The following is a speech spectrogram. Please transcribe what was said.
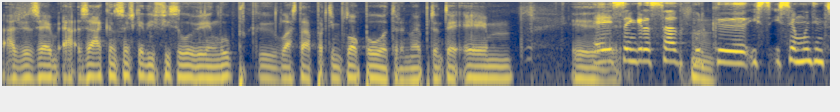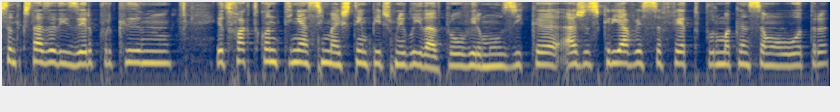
às vezes já, é, já há canções que é difícil ouvir em loop porque lá está, partimos logo para outra, não é? Portanto, é. é, é, é isso é engraçado porque hum. isso, isso é muito interessante que estás a dizer, porque hum, eu de facto, quando tinha assim mais tempo e disponibilidade para ouvir música, às vezes criava esse afeto por uma canção ou outra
